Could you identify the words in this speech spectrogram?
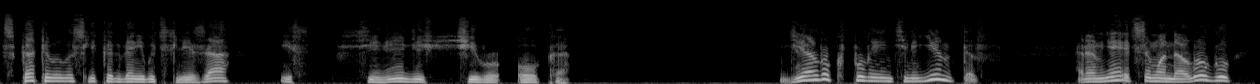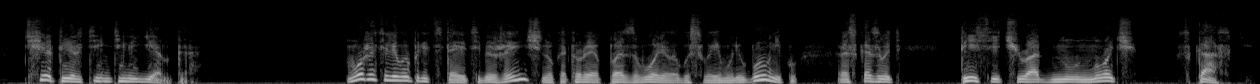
скатывалась ли когда-нибудь слеза из всевидящего ока. Диалог полуинтеллигентов равняется монологу четверти интеллигента. Можете ли вы представить себе женщину, которая позволила бы своему любовнику рассказывать тысячу одну ночь сказки?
